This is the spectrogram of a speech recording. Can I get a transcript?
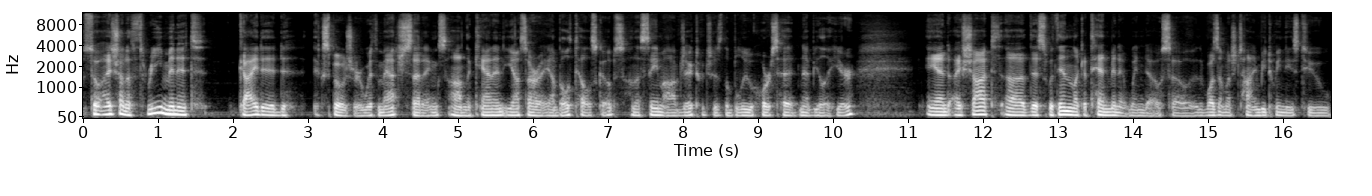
So I shot a three minute guided exposure with matched settings on the Canon EOS RA on both telescopes on the same object, which is the blue Horsehead Nebula here. And I shot uh, this within like a 10 minute window, so there wasn't much time between these two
